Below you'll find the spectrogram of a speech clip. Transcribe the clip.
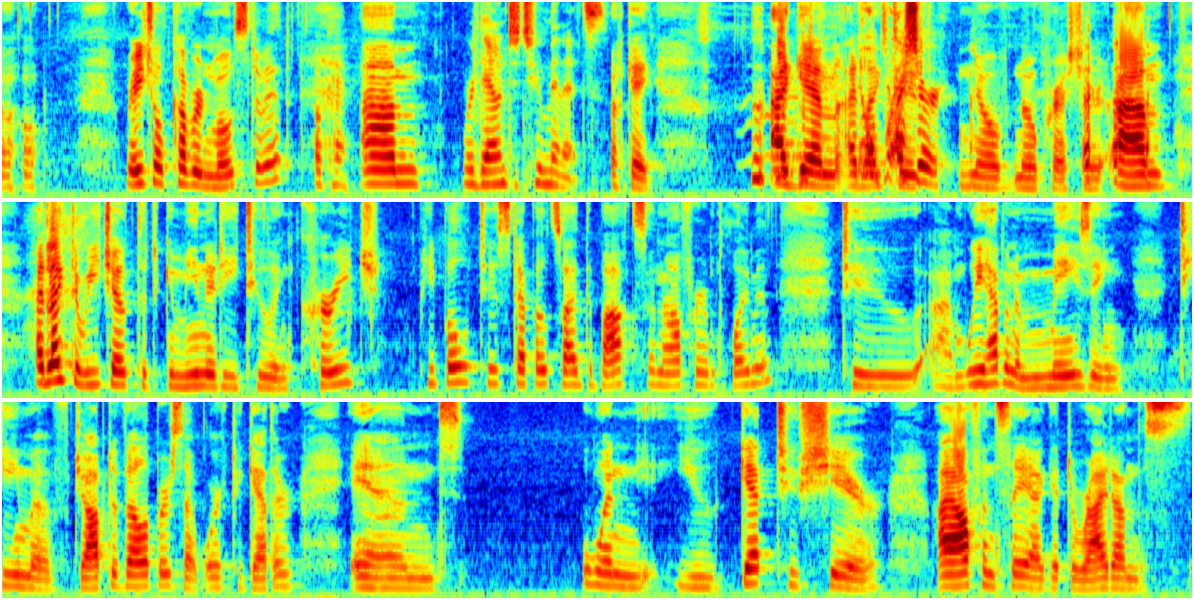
Oh, Rachel covered most of it. Okay. Um, We're down to two minutes. Okay. Again, I'd no like pressure. to. No, pressure. no pressure. Um, I'd like to reach out to the community to encourage people to step outside the box and offer employment to, um, we have an amazing team of job developers that work together. And when you get to share, I often say I get to ride on the,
